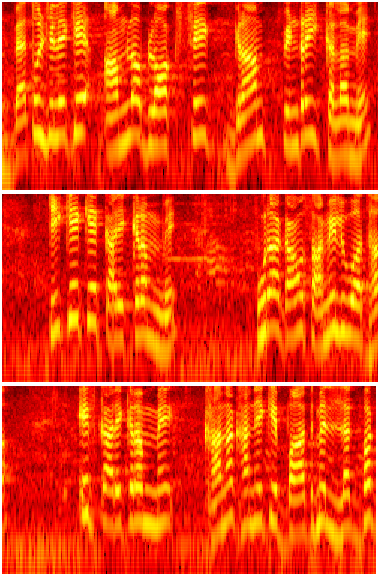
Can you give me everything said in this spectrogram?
बैतूल ज़िले के आमला ब्लॉक से ग्राम पिंडरी कला में टीके के कार्यक्रम में पूरा गाँव शामिल हुआ था। इस कार्यक्रम में खाना खाने के बाद में लगभग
